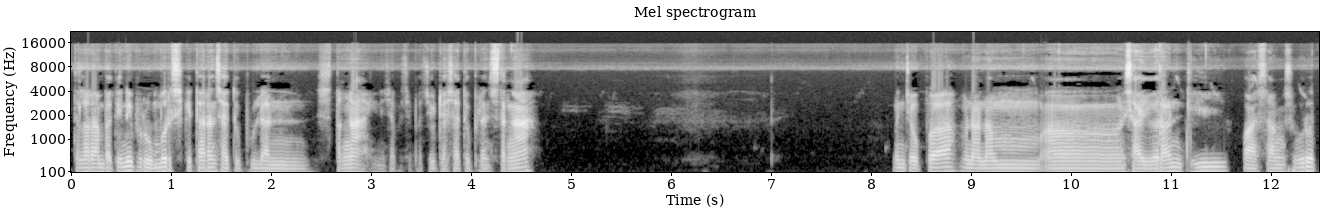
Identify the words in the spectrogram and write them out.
Telah rambat ini berumur sekitaran satu bulan setengah ini sahabat-sahabat sudah satu bulan setengah mencoba menanam uh, sayuran di pasang surut.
